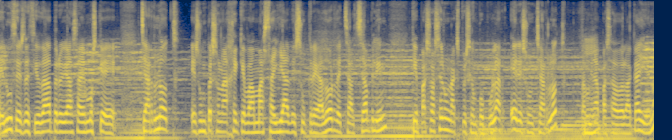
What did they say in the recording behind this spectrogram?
de luces de ciudad, pero ya sabemos que Charlotte es un personaje que va más allá de su creador, de Charles Chaplin, que pasó a ser una expresión popular. Eres un Charlotte, también ha pasado a la calle, ¿no?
